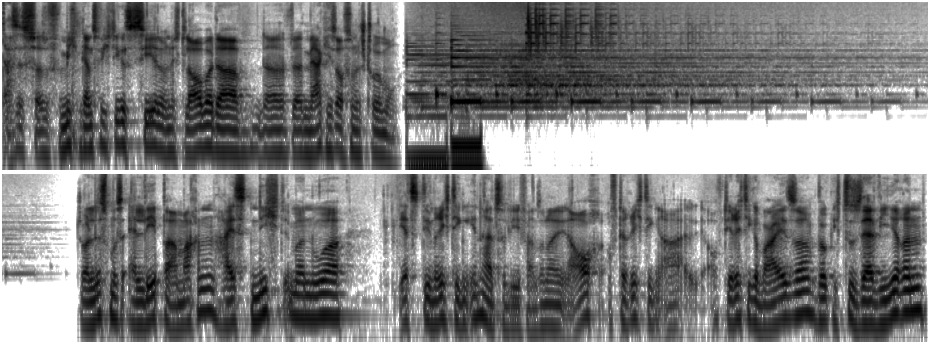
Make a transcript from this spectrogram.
das ist also für mich ein ganz wichtiges Ziel und ich glaube, da, da, da merke ich es auch so eine Strömung. Journalismus erlebbar machen heißt nicht immer nur, jetzt den richtigen Inhalt zu liefern, sondern ihn auch auf, der richtigen, auf die richtige Weise wirklich zu servieren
